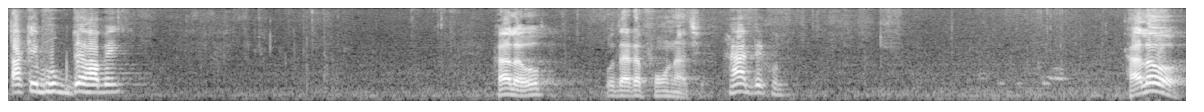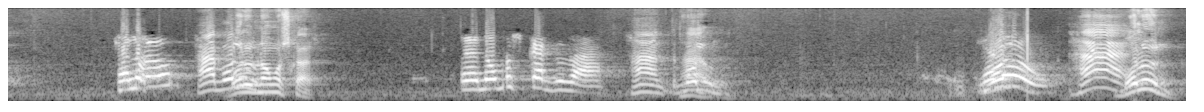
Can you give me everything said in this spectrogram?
তাকে ভুগতে হবে। হ্যালো ওদের একটা ফোন আছে। হ্যাঁ দেখুন। হ্যালো হ্যালো হ্যাঁ বলুন। নমস্কার। এ, নমস্কার দাদা। হ্যাঁ হ্যাঁ, বলুন। হ্যালো হ্যাঁ। বলুন।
